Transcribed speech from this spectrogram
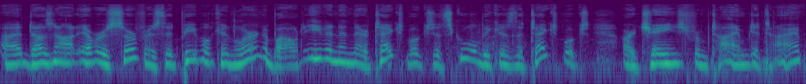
uh, does not ever surface that people can learn about, even in their textbooks at school, because the textbooks are changed from time to time,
